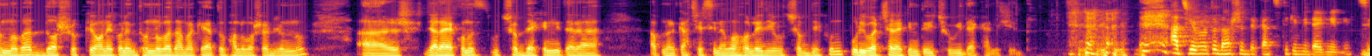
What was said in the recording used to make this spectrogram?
ধন্যবাদ। দর্শককে অনেক অনেক ধন্যবাদ আমাকে এত ভালোবাসার জন্য। আর যারা এখনও উৎসব দেখেননি তারা আপনার কাছের সিনেমা হলে যে উৎসব দেখুন পরিবার ছাড়া কিন্তু এই ছবি দেখা নিষেধ আজকের মতো দর্শকদের কাছ থেকে বিদায় নিয়ে নিচ্ছি।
